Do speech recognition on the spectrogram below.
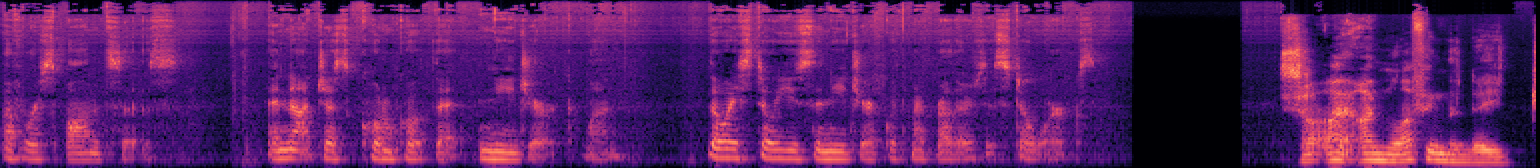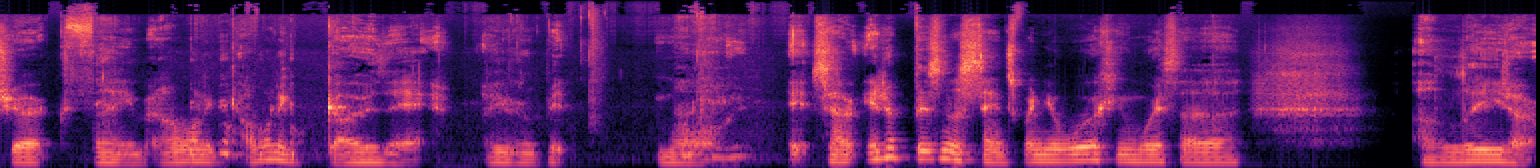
of responses and not just quote unquote that knee jerk one. Though I still use the knee jerk with my brothers, it still works. So I, am loving the knee jerk theme, and I want to I want to go there even a bit more. Okay. It, so, in a business sense, when you're working with a a leader,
